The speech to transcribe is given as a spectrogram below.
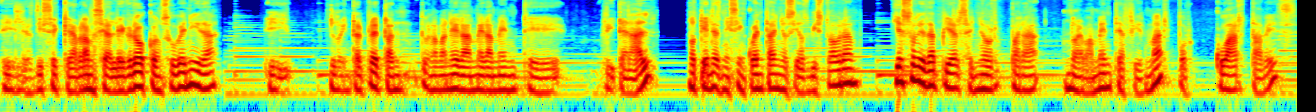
y les dice que Abraham se alegró con su venida y lo interpretan de una manera meramente literal. No tienes ni 50 años y has visto a Abraham. Y eso le da pie al Señor para nuevamente afirmar por cuarta vez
